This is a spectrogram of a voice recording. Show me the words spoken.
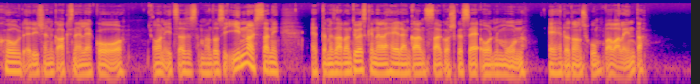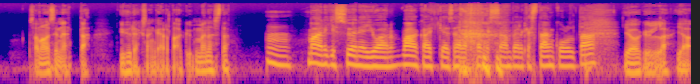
Cold Edition 24K on itse asiassa, mä oon tosi innoissani, että me saadaan työskennellä heidän kanssaan, koska se on mun ehdoton skumppavalinta. Sanoisin, että yhdeksän kertaa kymmenestä. Mm, mä ainakin syön ja juon vaan kaikkea sellaista, missä on pelkästään kultaa. Joo, kyllä. Ja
